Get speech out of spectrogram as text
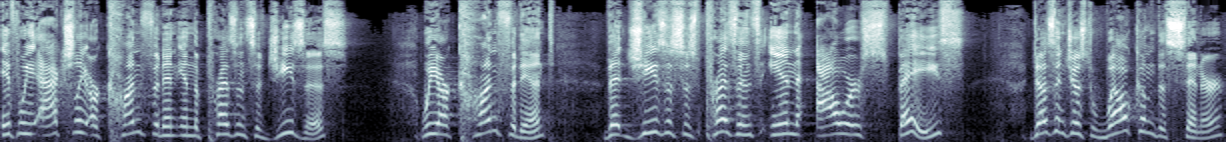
if we actually are confident in the presence of Jesus, we are confident that Jesus' presence in our space doesn't just welcome the sinner,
